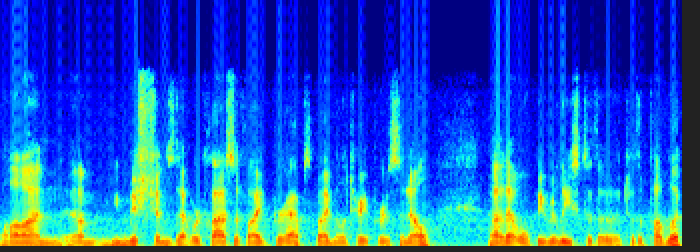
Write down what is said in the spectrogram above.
on um, missions that were classified, perhaps by military personnel. Uh, that won't be released to the to the public.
